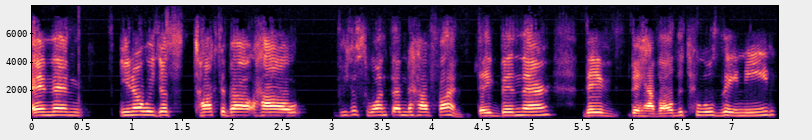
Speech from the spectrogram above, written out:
And then you know we just talked about how we just want them to have fun. They've been there. They've they have all the tools they need.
